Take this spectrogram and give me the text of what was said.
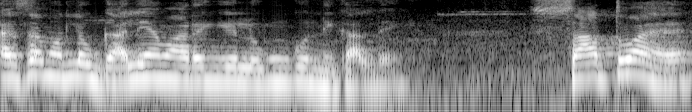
ऐसा मतलब गालियाँ मारेंगे, लोगों को निकाल देंगे। सातवां है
